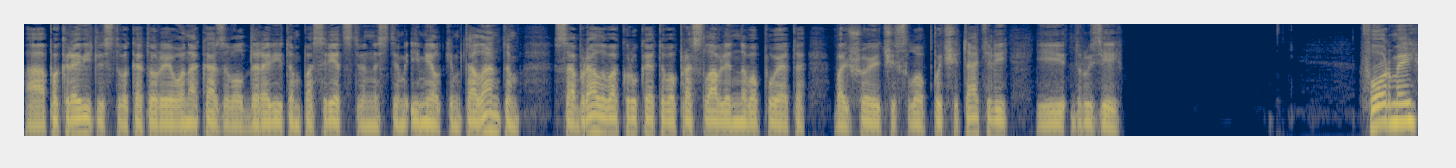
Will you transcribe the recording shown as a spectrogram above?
а покровительство, которое он оказывал даровитым посредственностям и мелким талантам, собрало вокруг этого прославленного поэта большое число почитателей и друзей. Формой,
